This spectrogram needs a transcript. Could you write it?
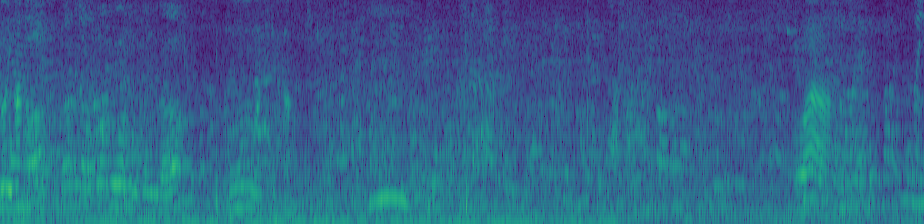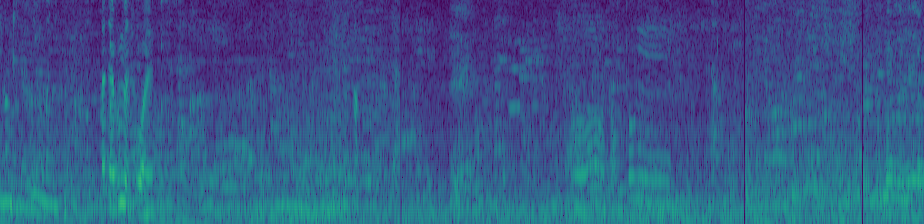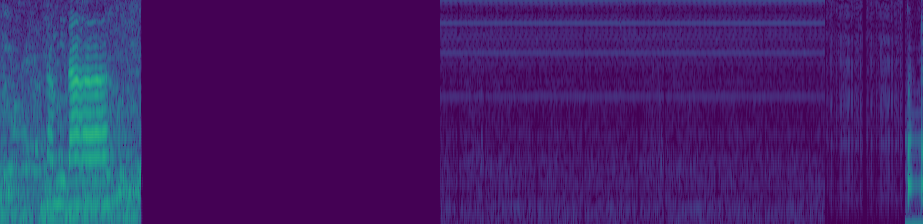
너 이거 하나 먹어. 감사합니다. 어떤 거 부업입니다. 오, 맛있겠다. 우와. 나 이런 두꺼운 면이 좋더라. 난 얇은 면 좋아해. 됐어. 어. 감사합니다. 안녕히 가세요. 감사합니다. you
